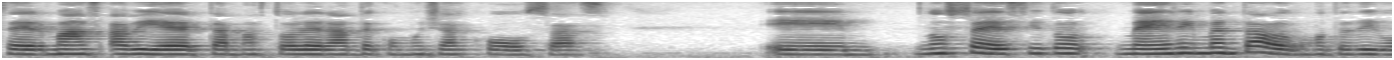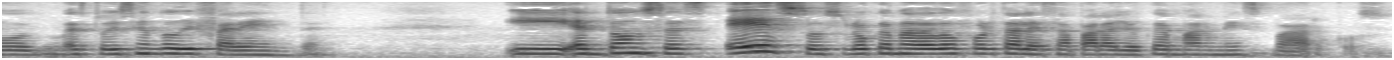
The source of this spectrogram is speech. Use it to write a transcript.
ser más abierta, más tolerante con muchas cosas. Eh, no sé, he sido, me he reinventado, como te digo, estoy siendo diferente. Y entonces eso es lo que me ha dado fortaleza para yo quemar mis barcos.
